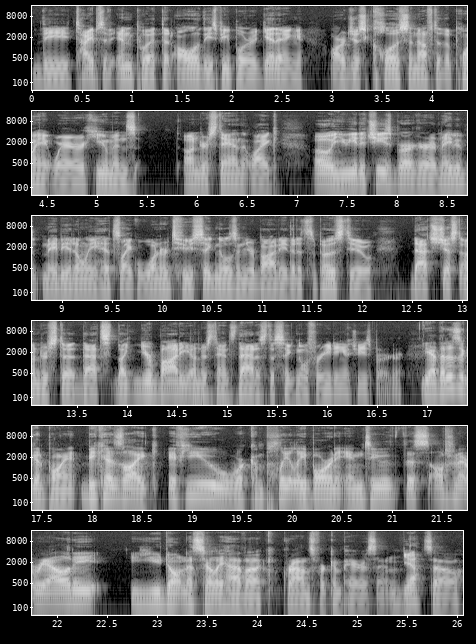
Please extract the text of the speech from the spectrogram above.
the types of input that all of these people are getting are just close enough to the point where humans understand that like oh you eat a cheeseburger and maybe maybe it only hits like one or two signals in your body that it's supposed to that's just understood that's like your body understands that as the signal for eating a cheeseburger yeah that is a good point because like if you were completely born into this alternate reality you don't necessarily have a grounds for comparison Yeah. so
